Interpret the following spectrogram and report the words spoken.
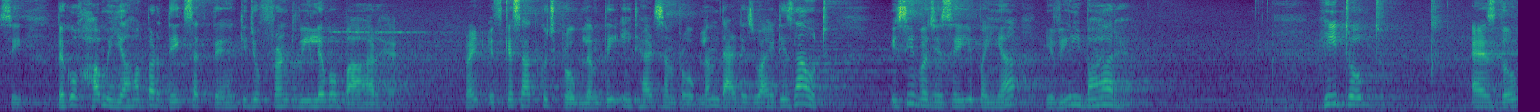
सी देखो, हम यहाँ पर देख सकते हैं कि जो फ्रंट व्हील है वो बाहर है राइट right? इसके साथ कुछ प्रॉब्लम थी। It had some problem that is why it is out इसी वजह से ये पहिया, ये व्हील बाहर है। He talked as though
